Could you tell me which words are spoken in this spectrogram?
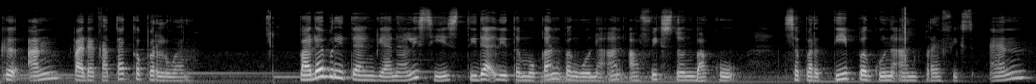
kean pada kata keperluan. Pada berita yang dianalisis tidak ditemukan penggunaan afiks non baku seperti penggunaan prefiks n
